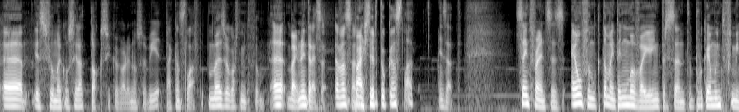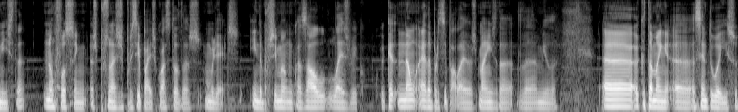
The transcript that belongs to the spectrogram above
Uh, esse filme é considerado tóxico agora, eu não sabia, está cancelado, mas eu gosto muito do filme. Uh, bem, não interessa, avançando. Vais ser tu cancelado. Exato. Saint Francis é um filme que também tem uma veia interessante porque é muito feminista não fossem as personagens principais quase todas mulheres. Ainda por cima um casal lésbico. Não é da principal, é as mães da, da miúda uh, que também uh, acentua isso.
